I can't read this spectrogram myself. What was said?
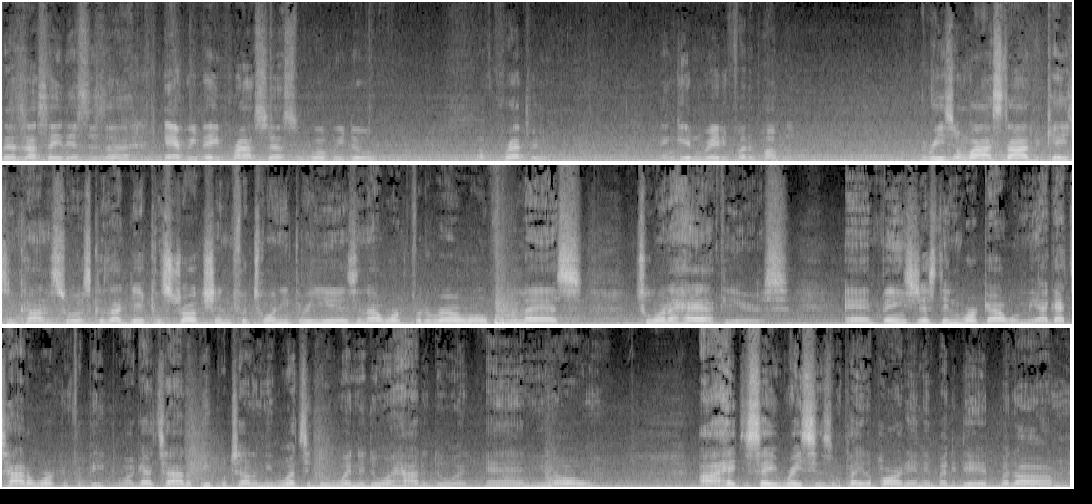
as I say, this is a everyday process of what we do, of prepping and getting ready for the public. The reason why I started the Cajun Connoisseur is because I did construction for 23 years and I worked for the railroad for the last two and a half years. And things just didn't work out with me. I got tired of working for people. I got tired of people telling me what to do, when to do, and how to do it. And, you know, I hate to say racism played a part in it, but it did. But um,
